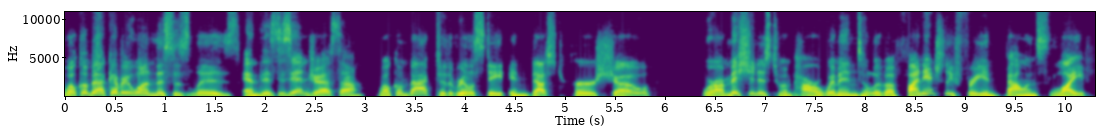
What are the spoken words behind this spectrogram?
Welcome back, everyone. This is Liz. And this is Andressa. Welcome back to the Real Estate Invest Her Show, where our mission is to empower women to live a financially free and balanced life.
